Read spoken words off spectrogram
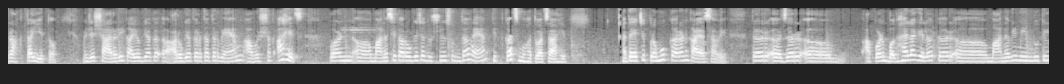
राखता येतं. म्हणजे शारीरिक आरोग्या आरोग्याकरता तर व्यायाम आवश्यक आहेच पण मानसिक आरोग्याच्या दृष्टीने सुद्धा व्यायाम तितकाच महत्त्वाचा आहे. आता याचे प्रमुख कारण काय असावे? तर जर आपण बघायला गेलं तर मानवी मेंदूतील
